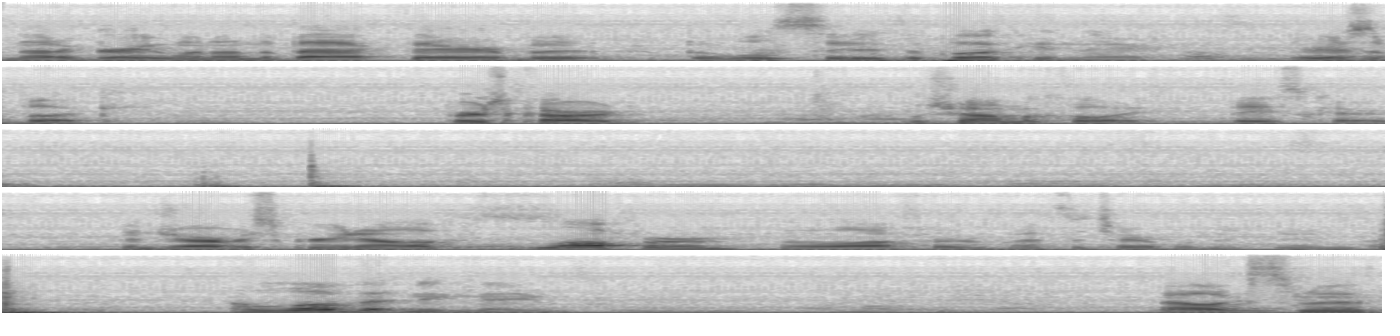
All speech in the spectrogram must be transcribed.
Not a great one on the back there, but but we'll see. There's a book in there. There is a book. First card, LeSean McCoy, base card. BenJarvus Green-Ellis, Law firm. the law firm. That's a terrible nickname, by the way. I love that nickname. Alex Smith.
